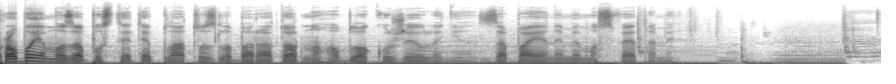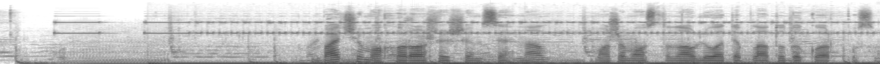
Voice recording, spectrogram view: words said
Пробуємо запустити плату з лабораторного блоку живлення з запаяними мосфетами. Бачимо хороший шим-сигнал, можемо встановлювати плату до корпусу.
